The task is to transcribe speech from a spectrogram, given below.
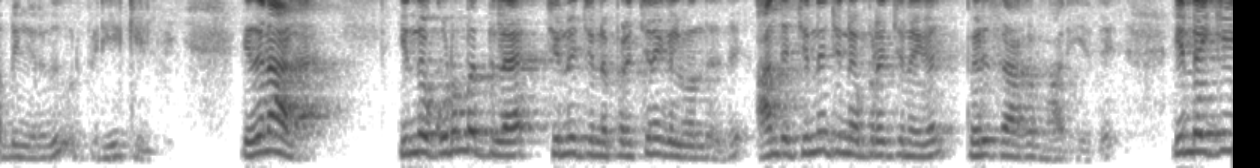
அப்படிங்கிறது ஒரு பெரிய கேள்வி. இதனால் இந்த குடும்பத்தில் சின்ன சின்ன பிரச்சனைகள் வந்தது. அந்த சின்ன சின்ன பிரச்சனைகள் பெருசாக மாறியது. இன்றைக்கி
